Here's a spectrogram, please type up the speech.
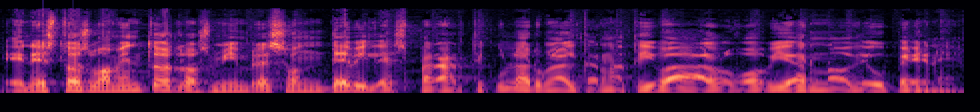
En estos momentos los miembros son débiles para articular una alternativa al gobierno de UPN.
